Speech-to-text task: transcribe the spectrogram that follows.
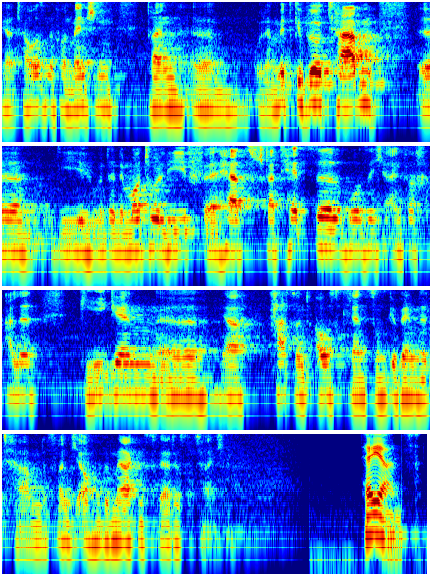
ja, Tausende von Menschen dran ähm, oder mitgewirkt haben, die unter dem Motto lief Herz statt Hetze, wo sich einfach alle gegen ja, Hass und Ausgrenzung gewendet haben. Das fand ich auch ein bemerkenswertes Zeichen. Herr Jans.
